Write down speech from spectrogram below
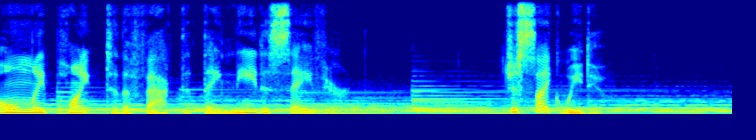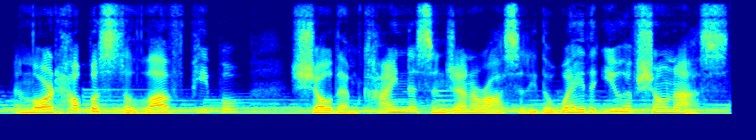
only point to the fact that they need a Savior, just like we do. And Lord, help us to love people, show them kindness and generosity the way that you have shown us,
